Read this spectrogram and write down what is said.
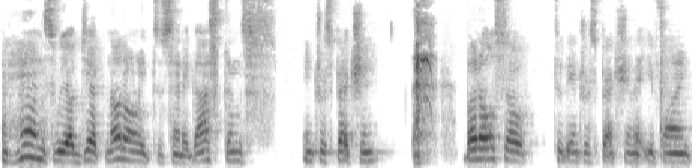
And hence, we object not only to St. Augustine's introspection, but also to the introspection that you find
